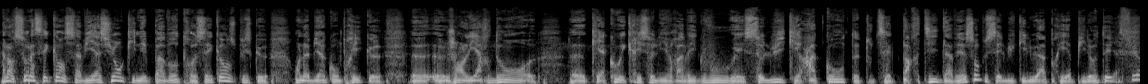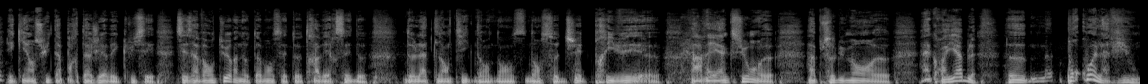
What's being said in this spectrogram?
Alors sur la séquence aviation, qui n'est pas votre séquence, puisque on a bien compris que euh, Jean Liardon, euh, euh, qui a coécrit ce livre avec vous, est celui qui raconte toute cette partie puisque c'est lui qui lui a appris à piloter et qui ensuite a partagé avec lui ses, ses aventures, et notamment cette traversée de, de l'Atlantique dans, dans, dans, ce jet privé à réaction absolument incroyable. pourquoi l'avion?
